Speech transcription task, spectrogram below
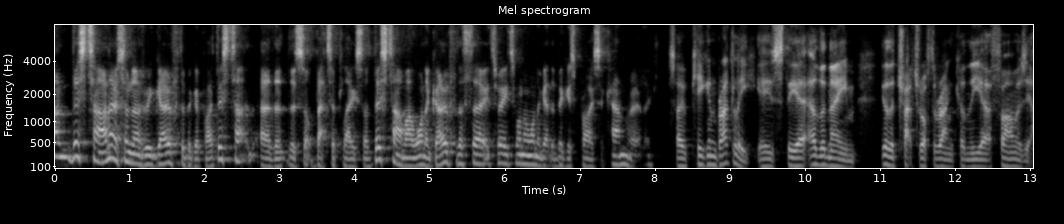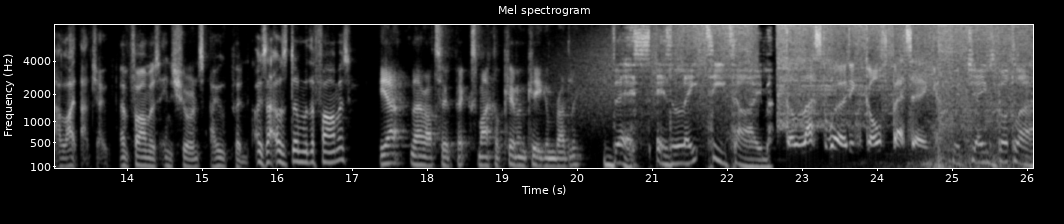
um, this time I know sometimes we go for the bigger price. This time, uh, the, the sort of better place. So this time, I want to go for the thirty-three to one. I want to get the biggest price I can, really. So Keegan Bradley is the uh, other name, the other tractor off the rank on the uh, Farmers. I like that joke. And Farmers Insurance Open. Is that us done with the Farmers? Yeah, there are two picks: Michael Kim and Keegan Bradley. This is late tee time. The last word in golf betting with James Buttler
